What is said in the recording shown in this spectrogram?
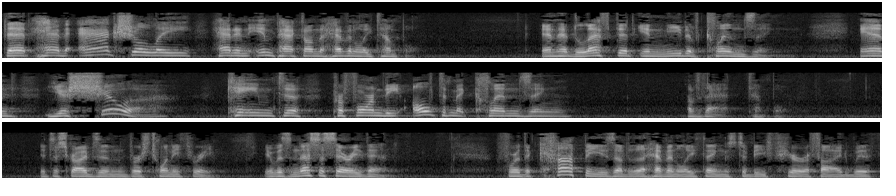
that had actually had an impact on the heavenly temple and had left it in need of cleansing. And Yeshua came to perform the ultimate cleansing of that temple. It describes in verse 23 It was necessary then for the copies of the heavenly things to be purified with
